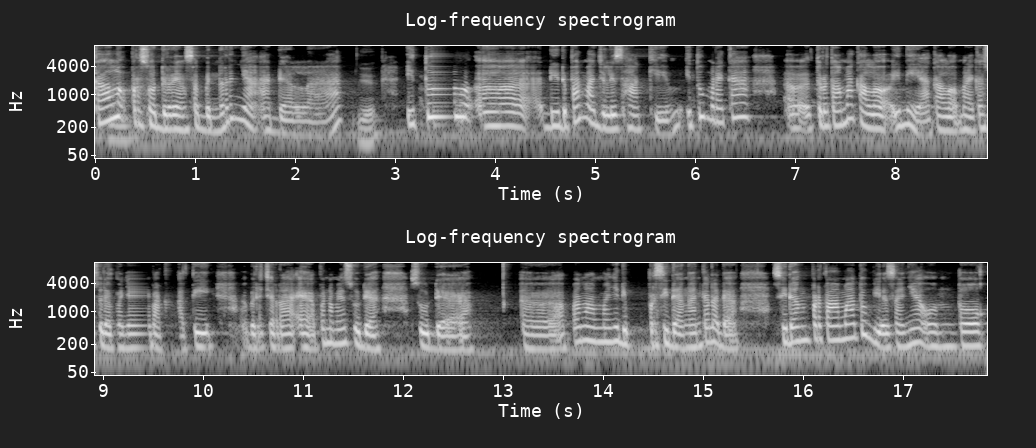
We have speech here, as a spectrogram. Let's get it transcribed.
Kalau hmm, prosedur yang sebenarnya adalah iya. itu eh, di depan majelis hakim itu mereka eh, terutama kalau ini ya kalau mereka sudah menyepakati bercerai eh, apa namanya sudah sudah eh, apa namanya di persidangan kan ada sidang pertama tuh biasanya untuk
